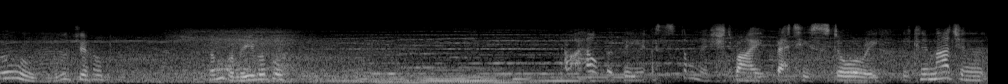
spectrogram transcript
Oh, what a job. Unbelievable. Can't help but be astonished by Betty's story. You can imagine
